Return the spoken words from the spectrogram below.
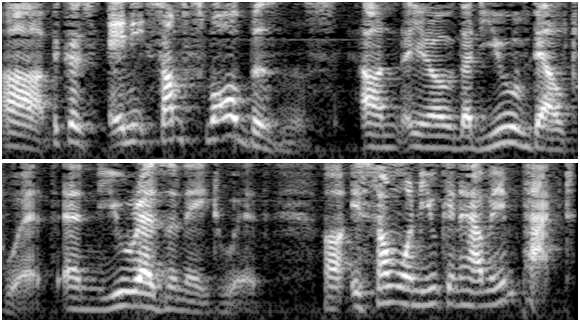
Uh, because any some small business, um, you know, that you've dealt with and you resonate with, uh, is someone you can have an impact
